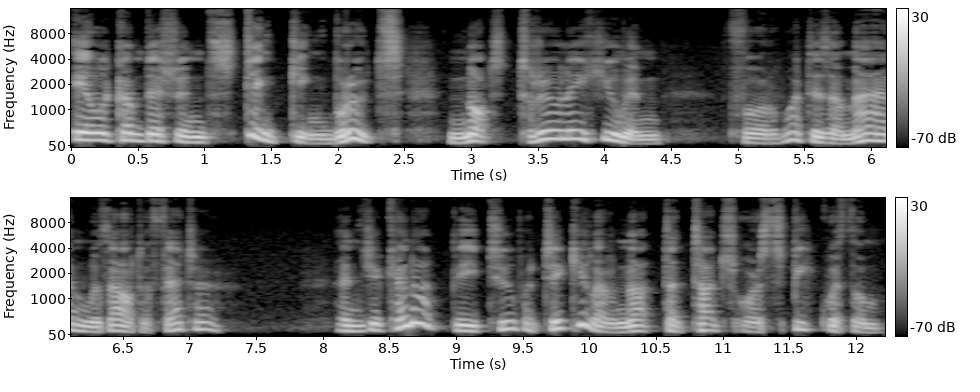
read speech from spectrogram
ill conditioned, stinking brutes, not truly human, for what is a man without a fetter? And you cannot be too particular not to touch or speak with them.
